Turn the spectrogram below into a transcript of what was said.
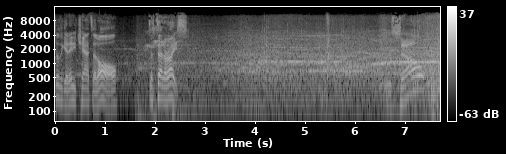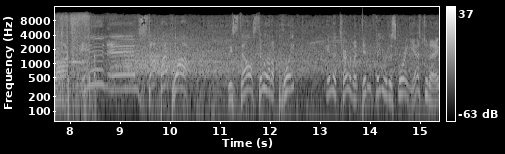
Doesn't get any chance at all to center ice. Lysell blocks in and stopped by Quapp. Lysell still without a point in the tournament. Didn't figure in the scoring yesterday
